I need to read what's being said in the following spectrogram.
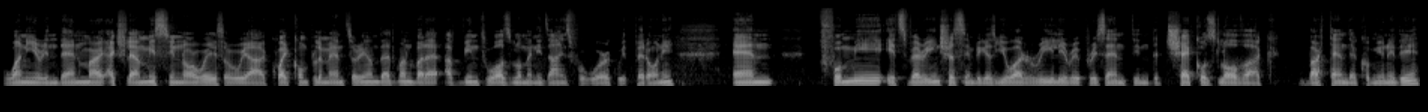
one year in Denmark. Actually, I'm missing Norway, so we are quite complementary on that one. But I, I've been to Oslo many times for work with Peroni. And for me, it's very interesting because you are really representing the Czechoslovak bartender community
